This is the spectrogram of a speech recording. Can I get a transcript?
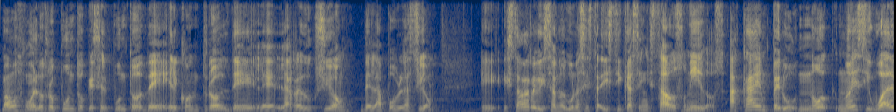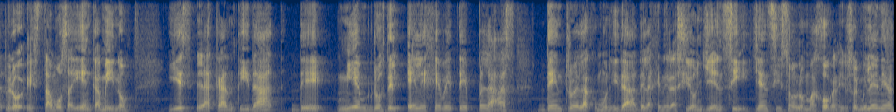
Vamos con el otro punto que es el punto del control de la reducción de la población. Eh, estaba revisando algunas estadísticas en Estados Unidos. Acá en Perú no, no es igual, pero estamos ahí en camino. Y es la cantidad de miembros del LGBT Plus dentro de la comunidad de la generación Gen Z. Gen Z son los más jóvenes. Yo soy millennial,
